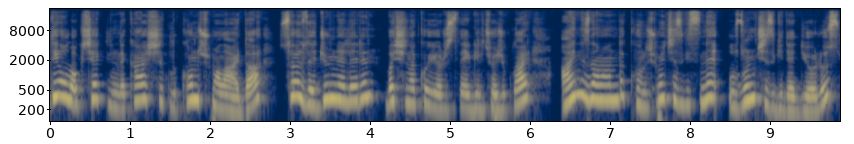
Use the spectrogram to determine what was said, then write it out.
Diyalog şeklinde karşılıklı konuşmalarda söz ve cümlelerin başına koyuyoruz sevgili çocuklar. Aynı zamanda konuşma çizgisine uzun çizgi de diyoruz.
